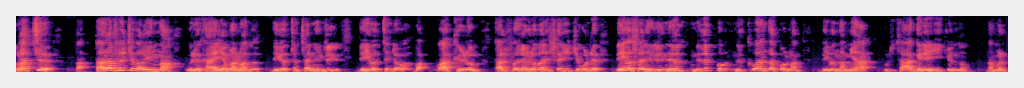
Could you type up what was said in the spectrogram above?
ഉറച്ച് ത- തറപ്പിച്ച് പറയുന്ന ഒരു കാര്യമാണത് ദൈവത്തെ സന്നിധിയിൽ ദൈവത്തിന്റെ വാക്കുകളും കൽപ്പനകളും അനുസരിച്ചുകൊണ്ട് ദൈവസന്നിധിയിൽ നിൽ നിൽക്കു നിൽക്കുവാൻ തക്കോണം ദൈവം നമ്മെ കുറിച്ച് ആഗ്രഹിക്കുന്നു. നമ്മൾ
